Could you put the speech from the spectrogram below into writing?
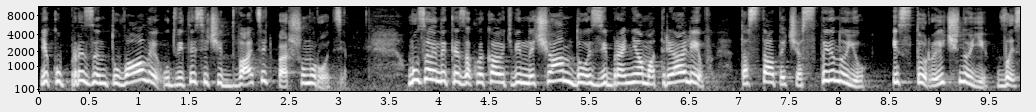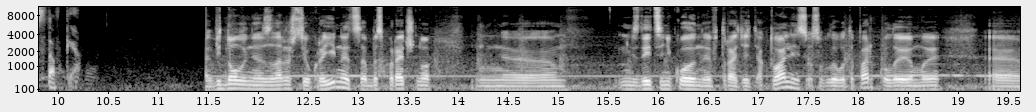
яку презентували у 2021 році. Музейники закликають вінничан до зібрання матеріалів та стати частиною історичної виставки. Відновлення незалежності України це безперечно. Мені здається, ніколи не втратять актуальність, особливо тепер, коли ми, е,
